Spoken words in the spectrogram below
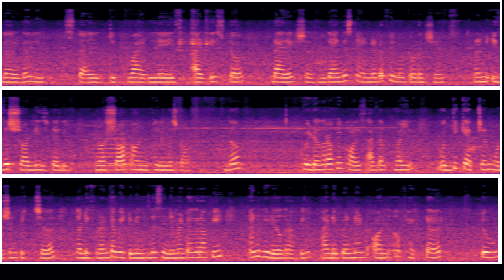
guidedly style required less artist direction than the standard of film production and is a shot digitally not shot on film stock the videography calls are the while both the capture motion picture, the difference between the cinematography and videography are dependent on a factor to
